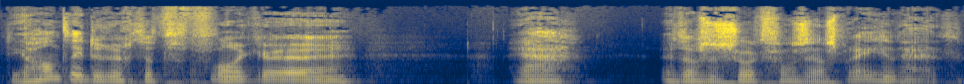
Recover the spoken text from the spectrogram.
Die hand in de rug, dat vond ik, uh, ja, het was een soort van zelfsprekendheid.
